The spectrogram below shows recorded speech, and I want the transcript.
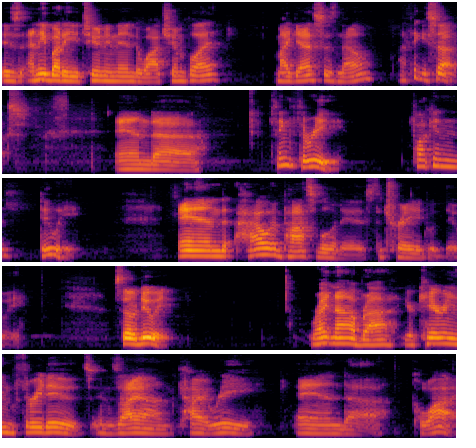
Is anybody tuning in to watch him play? My guess is no. I think he sucks. And uh, thing three, fucking Dewey. And how impossible it is to trade with Dewey. So, Dewey, right now, brah, you're carrying three dudes in Zion, Kyrie, and uh, Kawhi.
